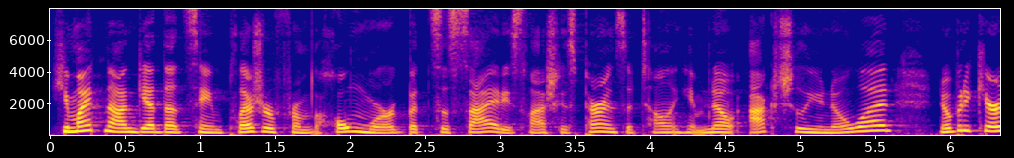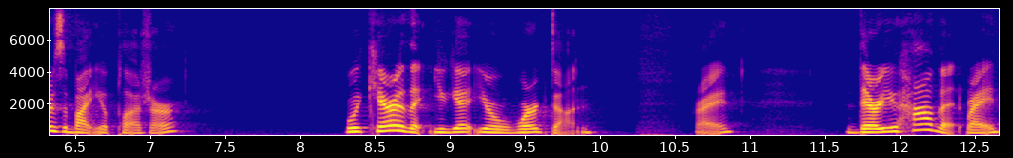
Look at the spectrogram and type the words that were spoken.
He might not get that same pleasure from the homework, but society slash his parents are telling him, no, actually, you know what? Nobody cares about your pleasure. We care that you get your work done, right? There you have it, right?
